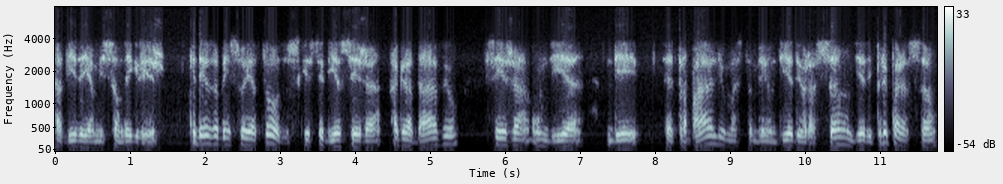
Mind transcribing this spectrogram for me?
a vida e a missão da igreja. Que Deus abençoe a todos, que este dia seja agradável, seja um dia de é, trabalho, mas também um dia de oração, um dia de preparação,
